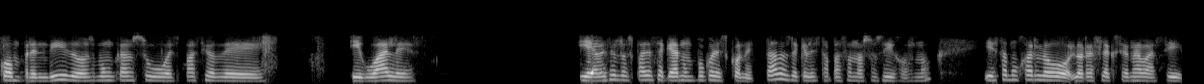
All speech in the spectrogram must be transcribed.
comprendidos, buscan su espacio de iguales y a veces los padres se quedan un poco desconectados de qué le está pasando a sus hijos, ¿no? Y esta mujer lo, lo reflexionaba así,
